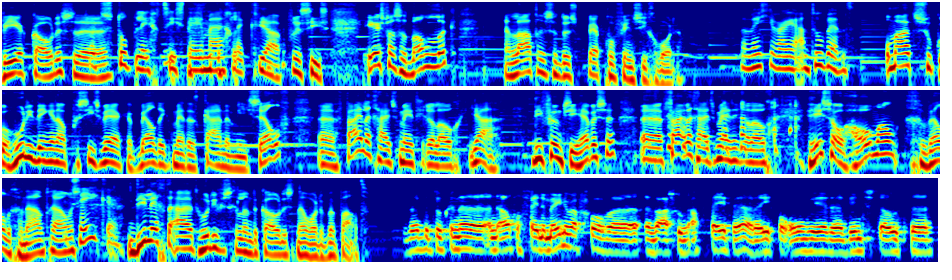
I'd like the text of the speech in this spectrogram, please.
weercodes. De, soort stoplichtsysteem eigenlijk. ja, precies. Eerst was het landelijk en later is het dus per provincie geworden. Dan weet je waar je aan toe bent. Om uit te zoeken hoe die dingen nou precies werken, belde ik met het KNMI zelf. Eh, veiligheidsmeteoroloog, ja, die functie hebben ze. Eh, veiligheidsmeteoroloog Hisso Homan, geweldige naam trouwens. Zeker. Die legde uit hoe die verschillende codes nou worden bepaald. We hebben natuurlijk een, eh, een aantal fenomenen waarvoor we een waarschuwing afgeven. Hè. Regen, onweer, eh, windstoten,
